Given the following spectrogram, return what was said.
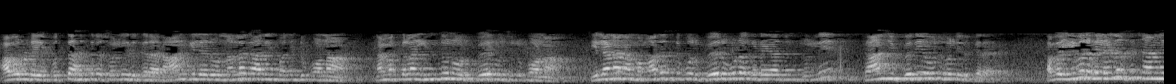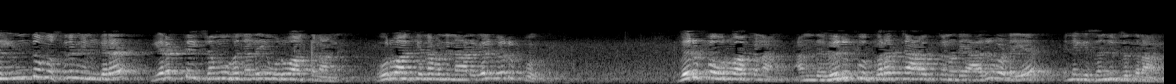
அவருடைய புத்தகத்தில் சொல்லியிருக்கிறார். ஆங்கிலேயர் ஒரு நல்ல காரியம் பண்ணிட்டு போனா நமக்கெல்லாம் இந்துன்னு ஒரு பேர் வச்சுட்டு போனான் இல்லைன்னா நம்ம மதத்துக்கு ஒரு பேர் கூட கிடையாதுன்னு சொல்லி காஞ்சி பெரியவர் சொல்லியிருக்கிறார். அப்ப இவர்கள் என்ன செஞ்சாங்க? இந்து முஸ்லிம் என்கிற இரட்டை சமூக நிலையை உருவாக்கினாங்க. உருவாக்கி என்ன பண்ணினார்கள்? வெறுப்பு. வெறுப்பை உருவாக்கினாங்க. அந்த வெறுப்பு பிரச்சாரத்தினுடைய அறுவடையை இன்னைக்கு செஞ்சுட்டு இருக்கிறாங்க.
